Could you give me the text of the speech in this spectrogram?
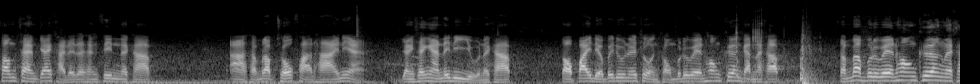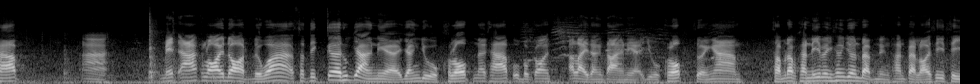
ซ่อมแซมแก้ไขใดๆทั้งสิ้นนะครับสำหรับโชคฝาท้ายเนี่ยยังใช้งานได้ดีอยู่นะครับ ต่อไปเดี๋ยวไปดูในส่วนของบริเวณห้องเครื่องกันนะครับสำหรับบริเวณห้องเครื่องนะครับเม็ดอาร์ครอยดอทหรือว่าสติกเกอร์ทุกอย่างเนี่ยยังอยู่ครบนะครับ อุปกรณ์อะไหล่ต่างๆเนี่ยอยู่ครบสวยงามสำหรับคันนี้เป็นเครื่องยนต์แบบ 1,800 ซีซี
